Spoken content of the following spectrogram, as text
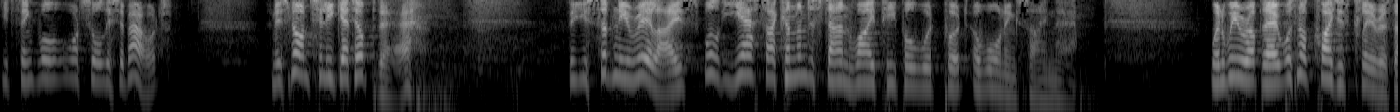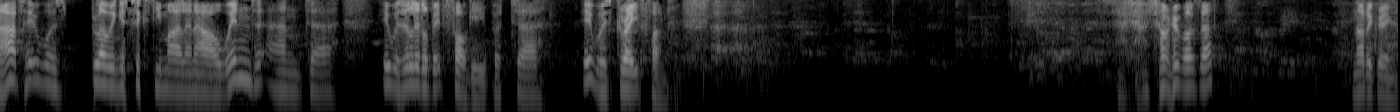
you'd think, well, what's all this about? And it's not until you get up there that you suddenly realize, well, yes, I can understand why people would put a warning sign there. When we were up there, it was not quite as clear as that. It was blowing a 60 mile an hour wind and uh, it was a little bit foggy, but uh, it was great fun. Sorry, what was that? Not agreeing.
